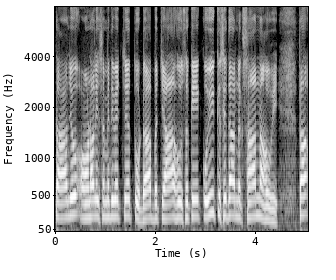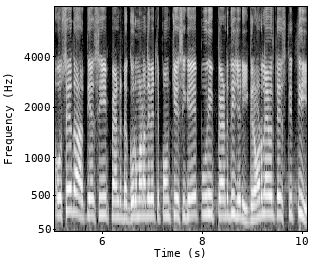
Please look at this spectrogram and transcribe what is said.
ਤਾਂ ਜੋ ਆਉਣ ਵਾਲੇ ਸਮੇਂ ਦੇ ਵਿੱਚ ਤੁਹਾਡਾ ਬਚਾਅ ਹੋ ਸਕੇ, ਕੋਈ ਕਿਸੇ ਦਾ ਨੁਕਸਾਨ ਨਾ ਹੋਵੇ। ਤਾਂ ਉਸੇ ਆਧਾਰ ਤੇ ਅਸੀਂ ਪਿੰਡ ਡੱਗੋਰਮਾਣਾ ਦੇ ਵਿੱਚ ਪਹੁੰਚੇ ਸੀਗੇ। ਪੂਰੀ ਪਿੰਡ ਦੀ ਜਿਹੜੀ ਗਰਾਊਂਡ ਲੈਵਲ ਤੇ ਸਥਿਤੀ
